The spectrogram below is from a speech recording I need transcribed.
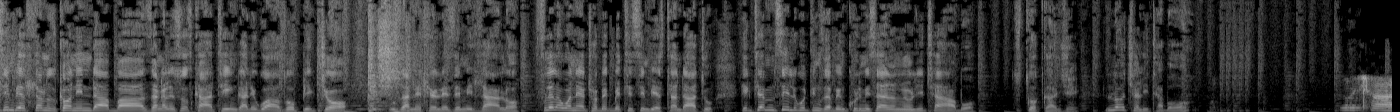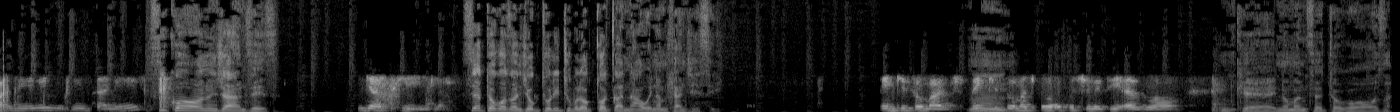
Simbi yesihlanu zikhona indaba zangaleso sikhathi ngale kwazo big joe. Uza nehlelo lezemidlalo. Fulela wanethwa bekubetha isimbi yesithandathu. Ngikuthembisile ukuthi ngizabe ngikhulumisana nolithabo. Sicoca nje lotsha lithabo. Lotshani njani? sikhona unjani sesi Ngiyaphila. siyathokoza nje ukuthola ithuba lokucoca nawe namhlanje si Thank you so much. Thank you so much for the opportunity as well. okay noma nisethokoza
